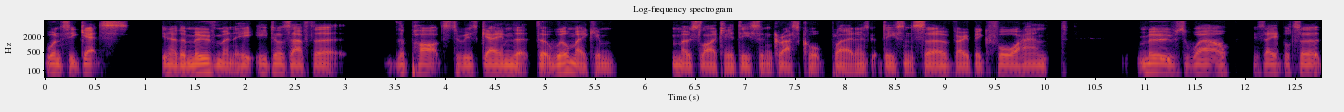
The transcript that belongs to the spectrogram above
once he gets you know the movement, he he does have the the parts to his game that that will make him most likely a decent grass court player. And he's got decent serve, very big forehand, moves well, is able to,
